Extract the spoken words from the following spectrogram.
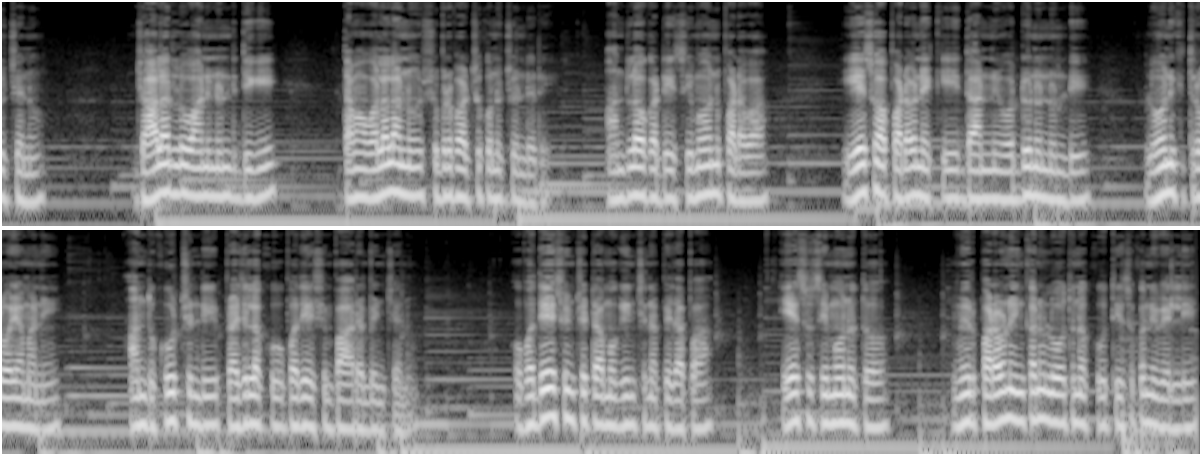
చూచెను. జాలర్లు వాని నుండి దిగి తమ వలలను శుభ్రపరచుకొనుచుండిరి అందులో ఒకటి సిమోను పడవ. యేసు ఆ పడవనెక్కి దాన్ని ఒడ్డును నుండి లోనికి త్రోయమని అందు కూర్చుండి ప్రజలకు ఉపదేశింప ఆరంభించాను. ఉపదేశించుట ముగించిన పిదప యేసు సిమోనుతో మీరు పడవను ఇంకను లోతునకు తీసుకుని వెళ్ళి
